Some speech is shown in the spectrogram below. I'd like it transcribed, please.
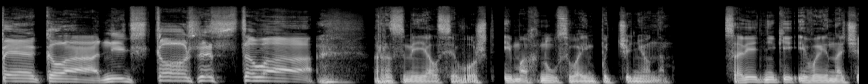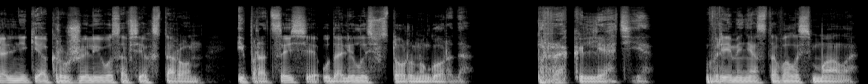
пекло, ничтожество!» Рассмеялся вождь и махнул своим подчиненным. Советники и военачальники окружили его со всех сторон, и процессия удалилась в сторону города. Проклятье! Времени оставалось мало.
